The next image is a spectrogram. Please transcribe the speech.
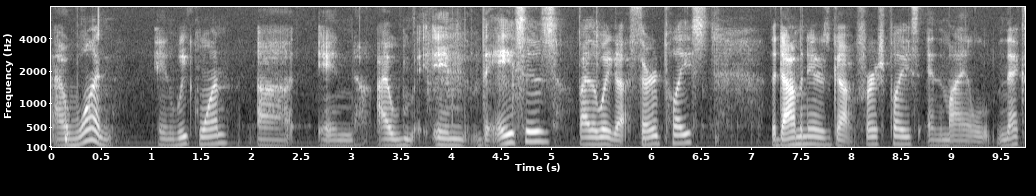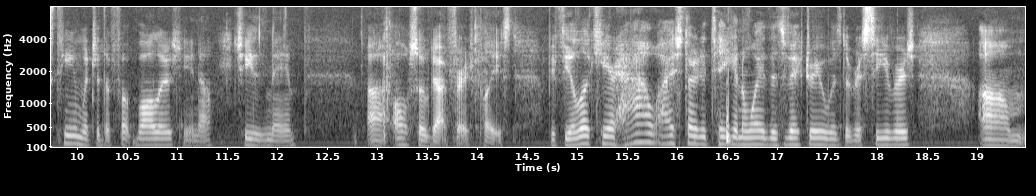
I won in week one. Uh, in I in the aces, by the way, got third place. The Dominators got first place, and my next team, which are the Footballers, you know, cheesy name, uh, also got first place. But if you look here, how I started taking away this victory was the receivers. Um,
